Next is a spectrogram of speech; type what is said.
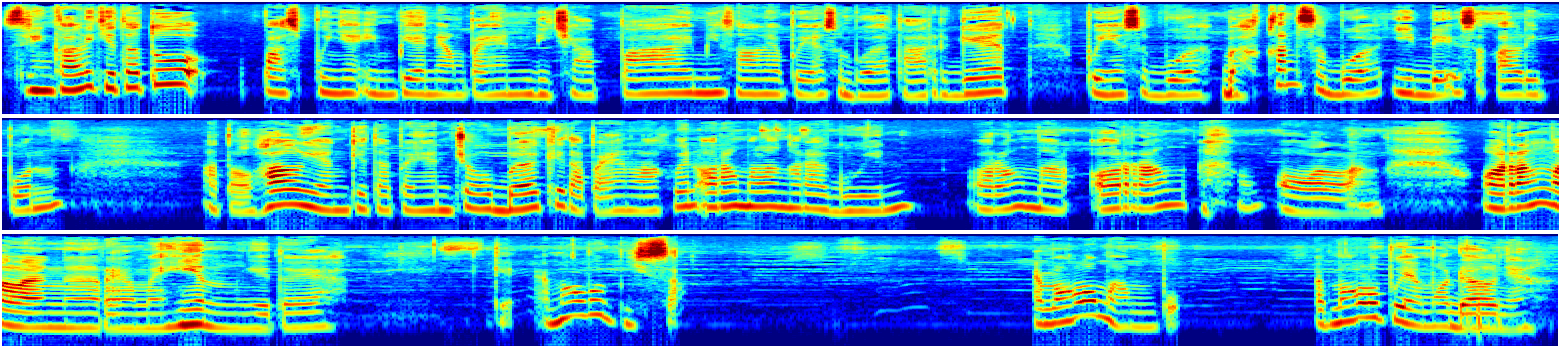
Seringkali kita tuh pas punya impian yang pengen dicapai, misalnya punya sebuah target, punya sebuah bahkan sebuah ide sekalipun, atau hal yang kita pengen coba, kita pengen lakuin, orang malah ngeraguin, orang mal orang orang orang malah ngeremehin gitu ya. Kayak emang lo bisa? Emang lo mampu? Emang lo punya modalnya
